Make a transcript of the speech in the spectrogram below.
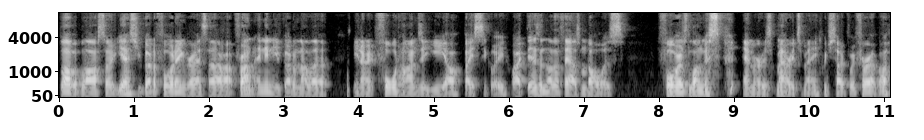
Blah blah blah. So yes, you've got a fourteen grand sale up front, and then you've got another, you know, four times a year basically. Like there's another thousand dollars for as long as Emma is married to me, which is hopefully forever.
